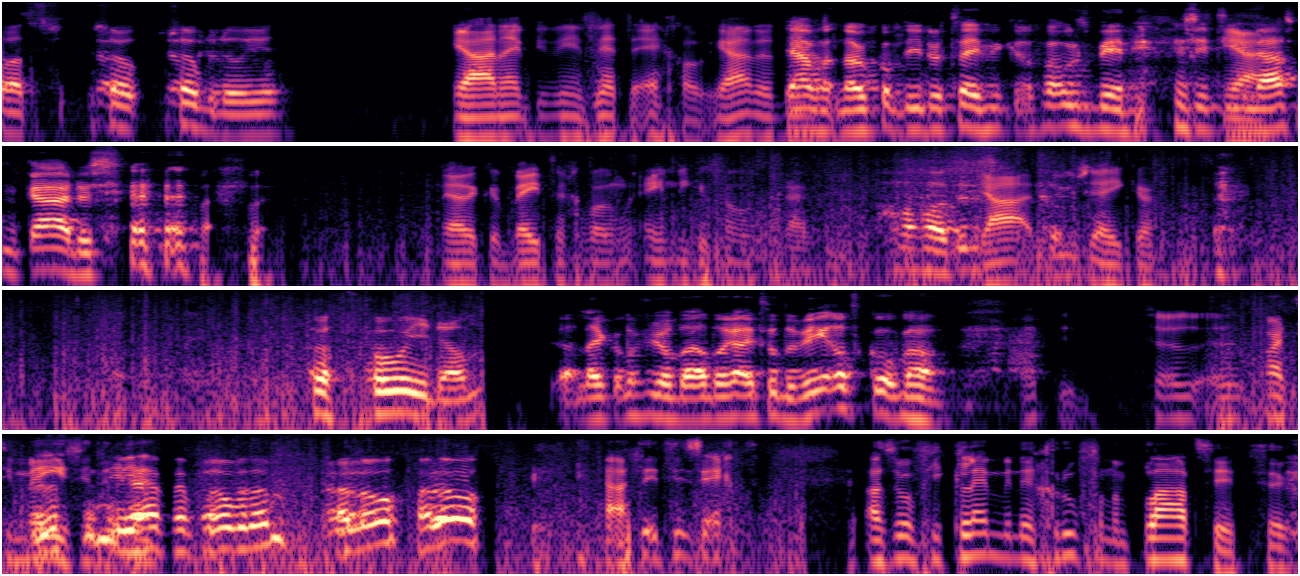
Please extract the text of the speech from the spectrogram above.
Wat, zo, zo bedoel je? Ja, dan heb je weer een vette echo. Ja, dat Ja, want nu komt hij door twee microfoons binnen. We zitten hier Ja. naast elkaar, dus... Ja, dan kun je beter gewoon één microfoon gebruiken. Oh, dit is... Ja, nu zeker. Wat hoor je dan? Ja, lijkt wel of je aan de andere eind van de wereld komt, man. Zo, uh, Bartimeus in We de have a problem. Hallo, hallo. Ja, dit is echt alsof je klem in een groef van een plaat zit. Zo.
